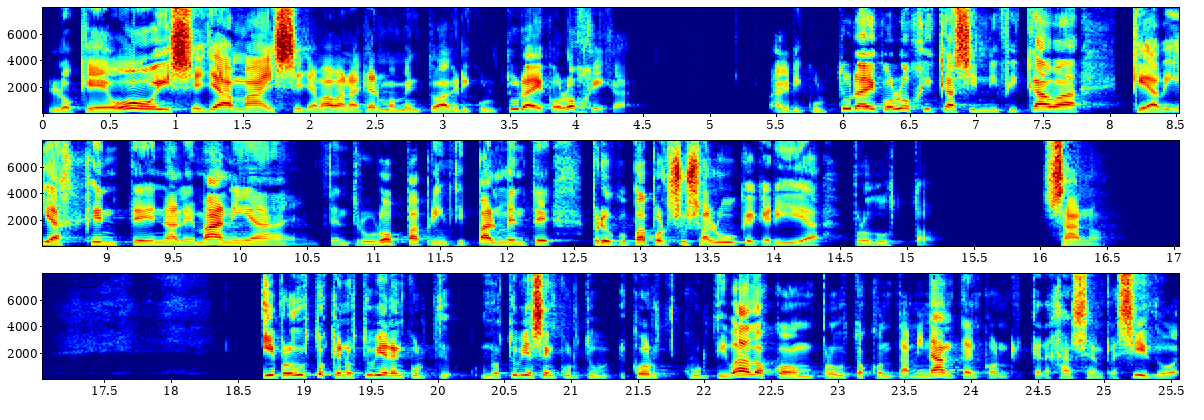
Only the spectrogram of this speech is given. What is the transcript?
lo que hoy se llama y se llamaba en aquel momento agricultura ecológica. Agricultura ecológica significaba que había gente en Alemania, en Centro Europa principalmente, preocupada por su salud, que quería productos sanos, y productos que no, estuvieran, no estuviesen cultivados con productos contaminantes, con, que dejasen residuos.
